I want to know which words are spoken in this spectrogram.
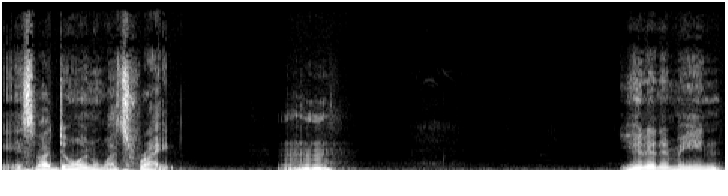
It's about doing what's right. Mm-hmm. You know what I mean?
